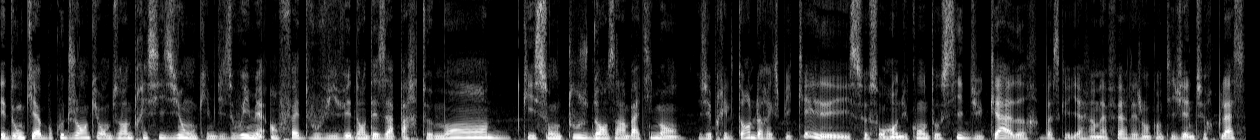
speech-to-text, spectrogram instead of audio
Et donc il y a beaucoup de gens qui ont besoin de précision, qui me disent oui, mais en fait vous vivez dans des appartements qui sont tous dans un bâtiment. J'ai pris le temps de leur expliquer et ils se sont rendus compte aussi du cadre, parce qu'il n'y a rien à faire. Les gens quand ils viennent sur place,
